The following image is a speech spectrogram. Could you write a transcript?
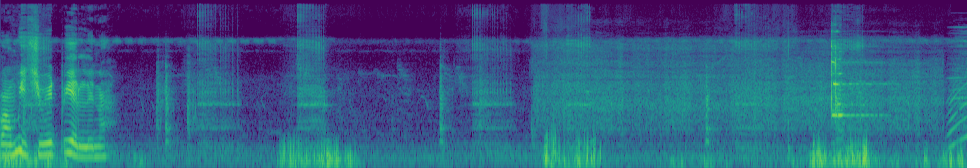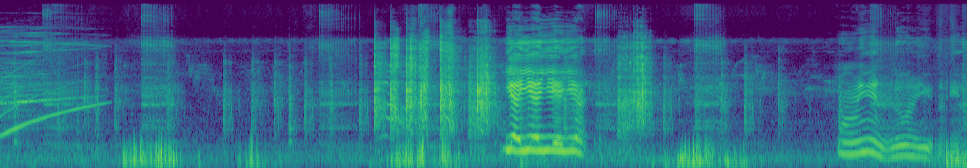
วางผิดชีวิตเปลี่ยนเลยนะ ยเยเยเยมองไม่เห็นด้วยอยู่ไหนอะ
